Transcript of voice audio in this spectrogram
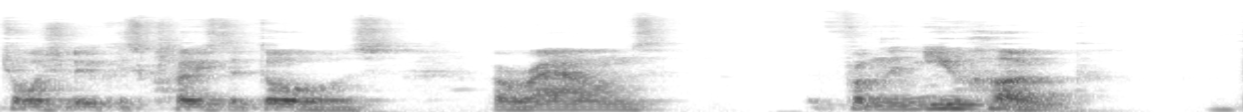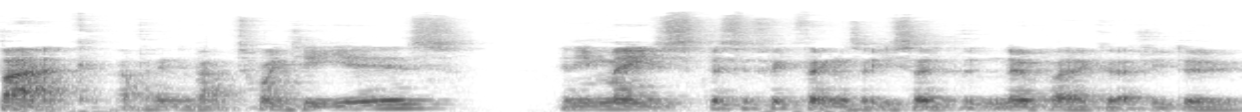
George Lucas closed the doors around from the New Hope back, I think, about twenty years, and he made specific things that he said that no player could actually do.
